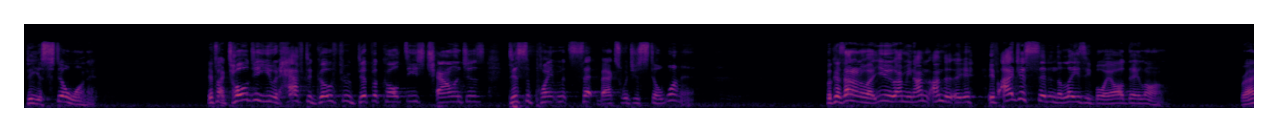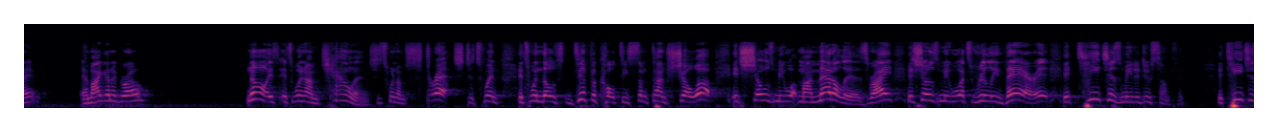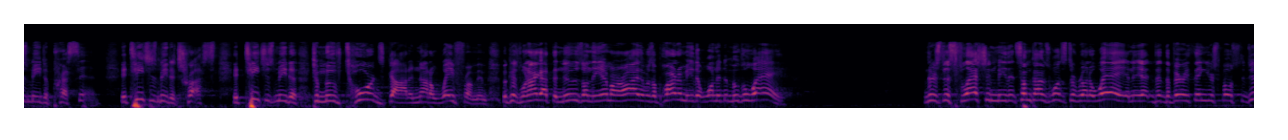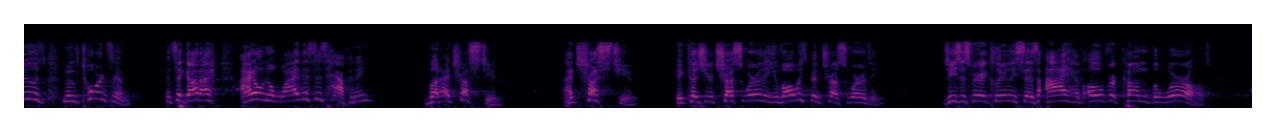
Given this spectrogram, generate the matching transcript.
Do you still want it? If I told you you would have to go through difficulties, challenges, disappointments, setbacks, would you still want it? Because I don't know about you. I mean, I'm, I'm the, eh, if I just sit in the lazy boy all day long, right? Am I going to grow? No, it's, it's when I'm challenged. It's when I'm stretched. It's when, it's when those difficulties sometimes show up. It shows me what my mettle is, right? It shows me what's really there. It, it teaches me to do something. It teaches me to press in. It teaches me to trust. It teaches me to, to move towards God and not away from Him. Because when I got the news on the MRI, there was a part of me that wanted to move away. There's this flesh in me that sometimes wants to run away, and the, the very thing you're supposed to do is move towards Him and say, God, I, I don't know why this is happening, but I trust you. I trust you because you're trustworthy. You've always been trustworthy. Jesus very clearly says, I have overcome the world.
